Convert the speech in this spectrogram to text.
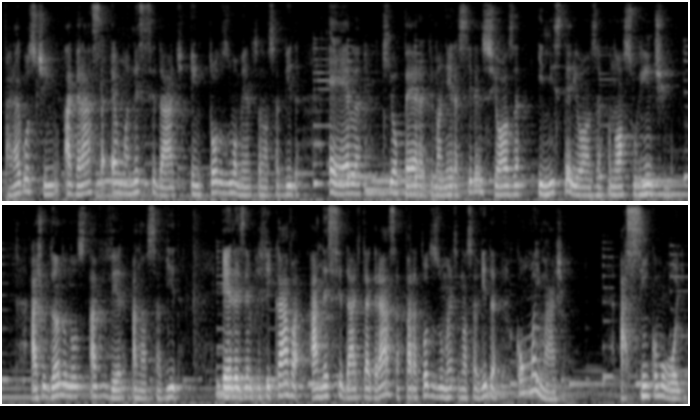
Para Agostinho, a graça é uma necessidade em todos os momentos da nossa vida. É ela que opera de maneira silenciosa e misteriosa no nosso íntimo, ajudando-nos a viver a nossa vida. Ele exemplificava a necessidade da graça para todos os momentos da nossa vida com uma imagem. Assim como o olho,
